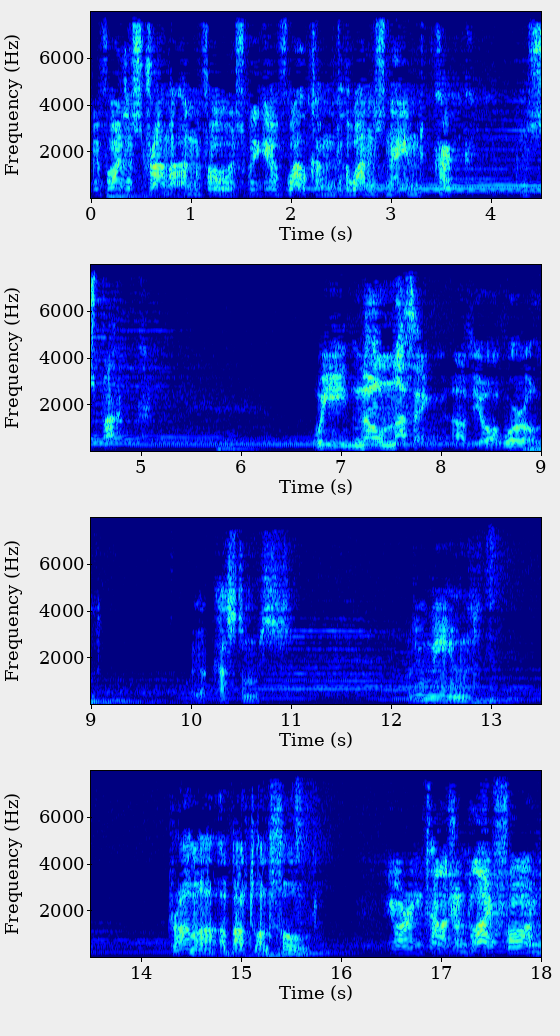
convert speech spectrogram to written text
Before this drama unfolds, we give welcome to the ones named Kirk and Spock. We know nothing of your world or your customs. What do you mean? Drama about to unfold. Your intelligent life form?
